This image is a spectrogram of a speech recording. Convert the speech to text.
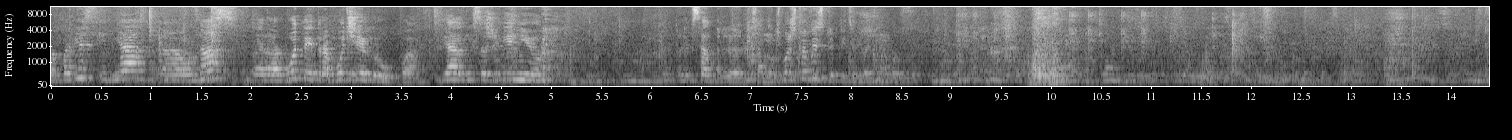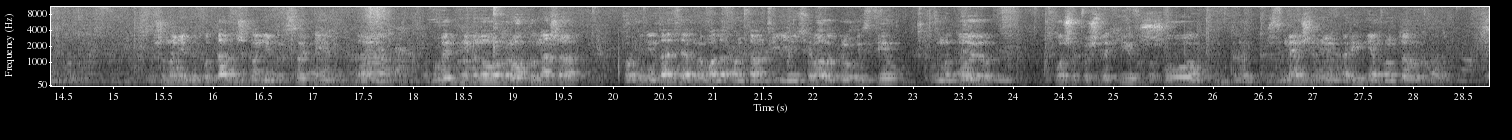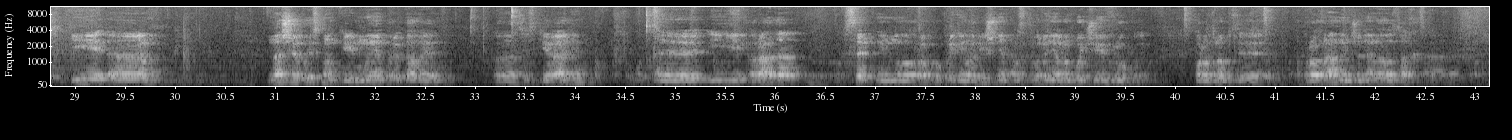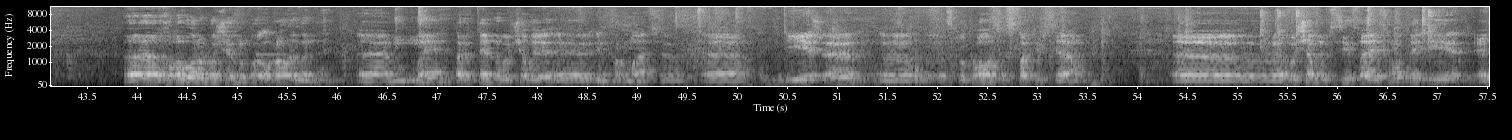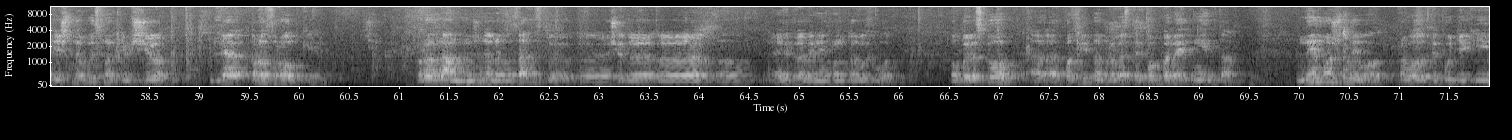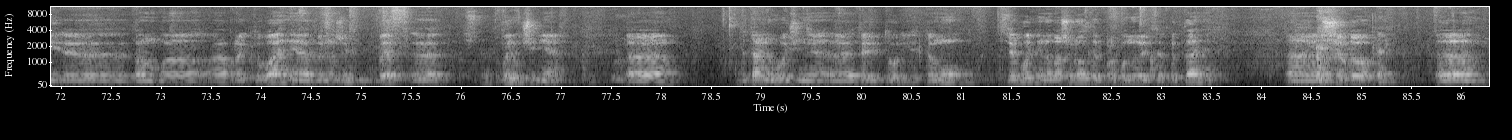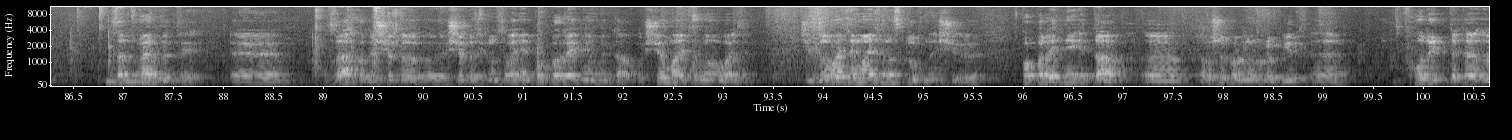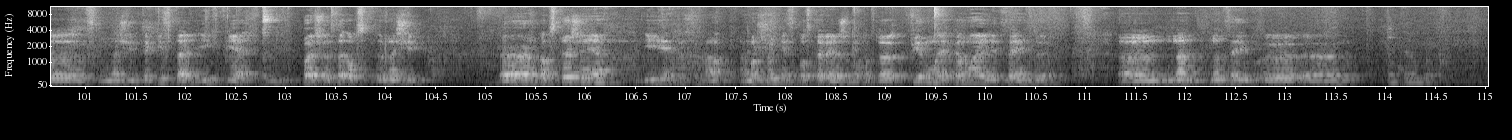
По повестке дня э, у нас работает рабочая группа. Я, к сожалению, м, Александр Александрович, может, вы выступите по этому поводу? Шановні депутати, шановні присутні, е, в липні минулого року наша організація Громада Фонтанки ініціювала круглий стіл з метою пошуку шляхів по е, зменшенню рівня ґрунтових вод. І е, наші висновки ми передали е, сільській раді, е, і Рада в серпні минулого року прийняла рішення про створення робочої групи по розробці програми інженерного захисту. Е, Голову робочої групи обрали мене. Е, Ми ретельно вивчали е, інформацію і спілкувалися з фахівцями, е, вивчали всі за і проти і дійшли висновків, що для розробки програми інженерного захисту е, щодо е, е, відведення ґрунтових вод обов'язково е, потрібно провести попередній етап. Неможливо проводити будь-які е, е, проєктування дренажі без е, вивчення е, детального вивчення е, території. Тому сьогодні на ваш розгляд пропонується питання е, щодо е, затвердити е, заходи щодо, е, щодо фінансування попереднього етапу. Що мається на увазі? Чи на увазі мається наступне, що е, в попередній етап е, розшукувальних робіт е, входить така, е, значить, такі стадії, їх п'ять. Перше це значить, е, обстеження і маршрутні спостереження. Тобто фірма, яка має ліцензію е, на, на цей.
